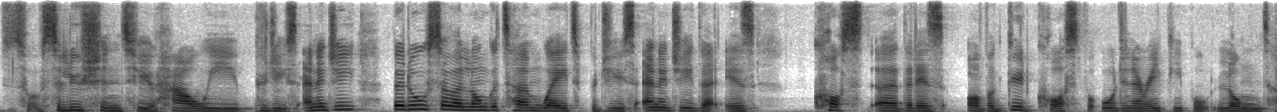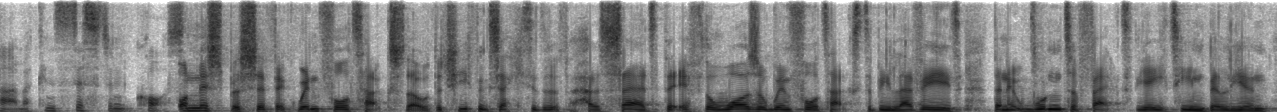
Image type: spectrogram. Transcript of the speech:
sort of solution to how we produce energy, but also a longer term way to produce energy that is cost uh, that is of a good cost for ordinary people long term, a consistent cost. On this specific windfall tax, though, the chief executive has said that if there was a windfall tax to be levied, then it wouldn't affect the 18 billion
